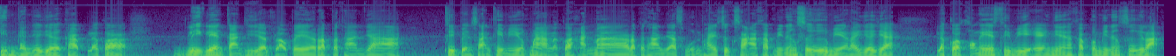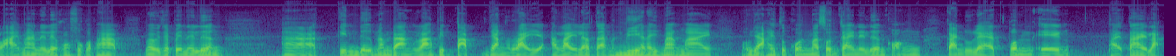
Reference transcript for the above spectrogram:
กินกันเยอะๆครับแล้วก็หลีกเลี่ยงการที่จะเราไปรับประทานยาที่เป็นสารเคมีมากๆ แล้วก็หันมารับประทานยาสมุนไพรศึกษาครับมีหนังสือมีอะไรเยอะแยะ แล้วก็ของ ASTV เองเนี่ยนะครับก็มีหนังสือหลากหลายมากในเรื่องของสุขภาพไม่ว่าจะเป็นในเรื่องอกินดื่มน้ำด่างล้างพิษตับอย่างไรอะไรแล้วแต่มันมีอะไรมากมาย ผมอยากให้ทุกคนมาสนใจในเรื่องของการดูแลตนเอง ภายใต้หลัก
